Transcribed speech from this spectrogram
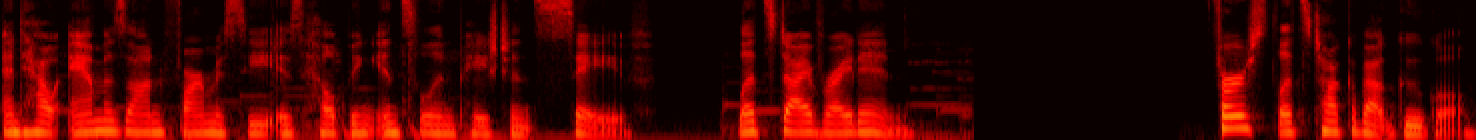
and how Amazon Pharmacy is helping insulin patients save. Let's dive right in. First, let's talk about Google.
